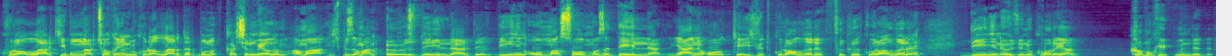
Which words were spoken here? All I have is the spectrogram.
kurallar ki bunlar çok önemli kurallardır. Bunu kaçırmayalım ama hiçbir zaman öz değillerdir. Dinin olmazsa olmazı değillerdir. Yani o tecvid kuralları, fıkıh kuralları dinin özünü koruyan kabuk hükmündedir.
